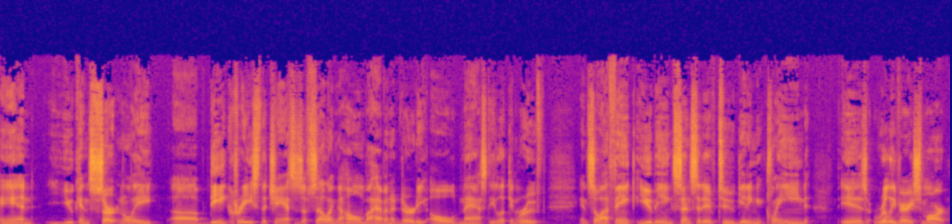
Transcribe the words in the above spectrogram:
And you can certainly uh, decrease the chances of selling a home by having a dirty, old, nasty looking roof. And so, I think you being sensitive to getting it cleaned is really very smart.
